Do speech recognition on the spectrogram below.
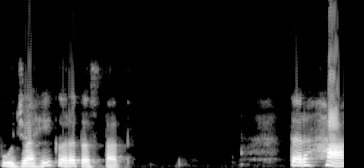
पूजाही करत असतात. तर हा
